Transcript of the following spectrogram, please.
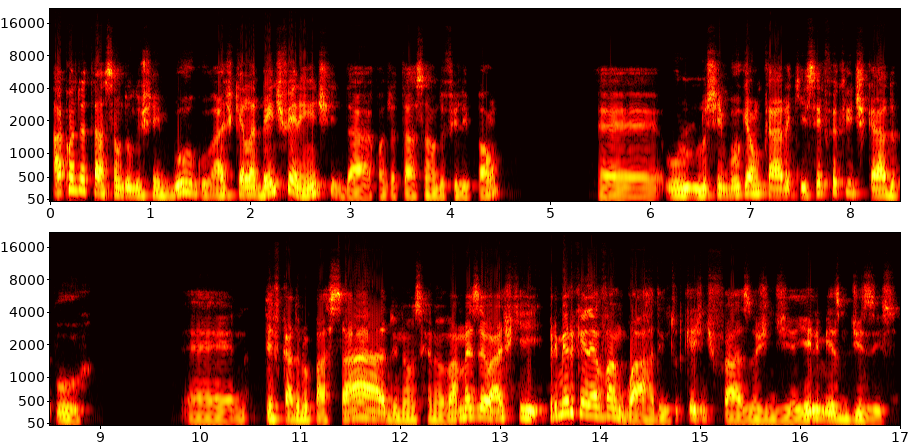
A contratação do Luxemburgo, acho que ela é bem diferente da contratação do Filipão. É, o Luxemburgo é um cara que sempre foi criticado por é, ter ficado no passado e não se renovar, mas eu acho que, primeiro que ele é vanguarda em tudo que a gente faz hoje em dia, e ele mesmo diz isso.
